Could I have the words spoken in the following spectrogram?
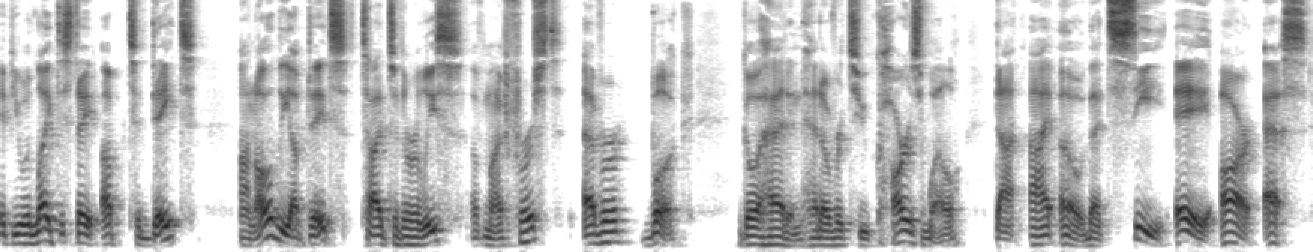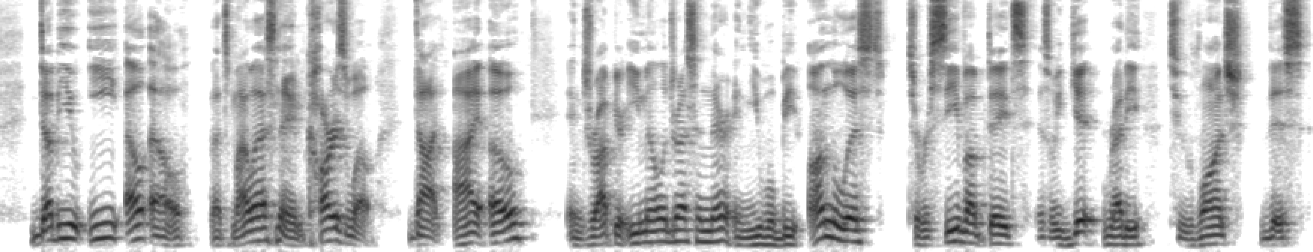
if you would like to stay up to date on all of the updates tied to the release of my first ever book, go ahead and head over to carswell.io. That's C A R S W E L L. That's my last name, carswell.io and drop your email address in there, and you will be on the list to receive updates as we get ready to launch this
